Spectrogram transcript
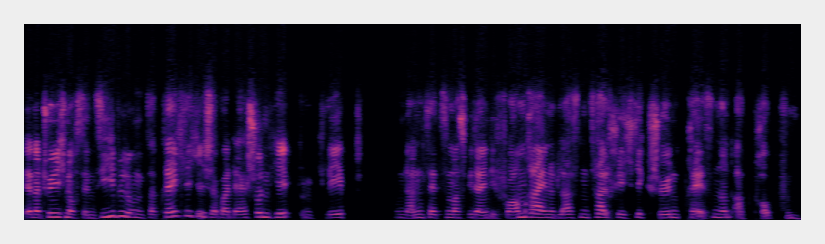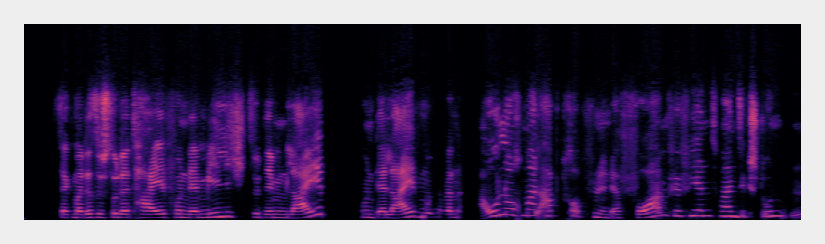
der natürlich noch sensibel und zerbrechlich ist, aber der schon hebt und klebt. Und dann setzen wir es wieder in die Form rein und lassen es halt richtig schön pressen und abtropfen. Ich sag mal, das ist so der Teil von der Milch zu dem Leib. Und der Leib muss dann auch nochmal abtropfen in der Form für 24 Stunden.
